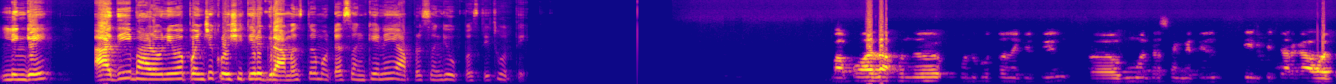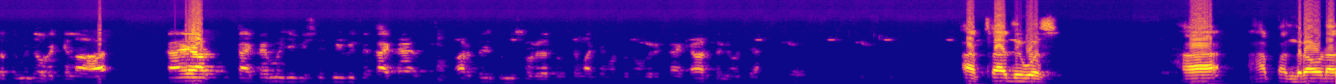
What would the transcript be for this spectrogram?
लिंगे आदी भाळवणी व पंचक्रोशीतील ग्रामस्थ मोठ्या संख्येने याप्रसंगी उपस्थित होते. बापू आज आपण पंढरपूर तालुक्यातील अं, मतदारसंघातील तीन ते चार गावाचा तुम्ही दौरा केला आहात. काय काय काय म्हणजे विशेष विविध काय काय अडचणी तुम्ही सोडल्या तुमच्या माध्यमातून काय काय अडचणी होत्या आजचा दिवस हा हा पंधरावडा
